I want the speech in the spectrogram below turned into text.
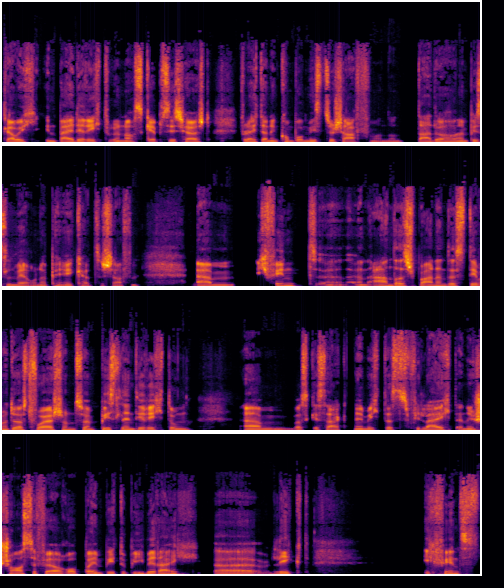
glaube ich, in beide Richtungen auch Skepsis herrscht, vielleicht einen Kompromiss zu schaffen und, und dadurch auch ein bisschen mehr Unabhängigkeit zu schaffen. Ähm, ich finde äh, ein anderes spannendes Thema, du hast vorher schon so ein bisschen in die Richtung ähm, was gesagt, nämlich dass vielleicht eine Chance für Europa im B2B-Bereich äh, liegt. Ich finde es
